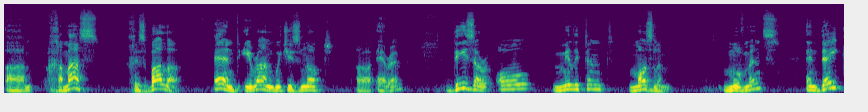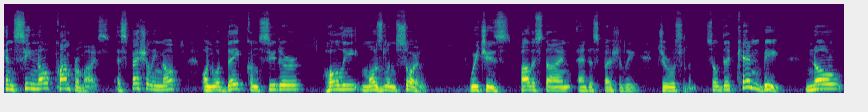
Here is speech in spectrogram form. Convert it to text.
Um, Hamas, Hezbollah, and Iran, which is not uh, Arab, these are all militant Muslim movements, and they can see no compromise, especially not on what they consider holy Muslim soil which is Palestine and especially Jerusalem. So there can be no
